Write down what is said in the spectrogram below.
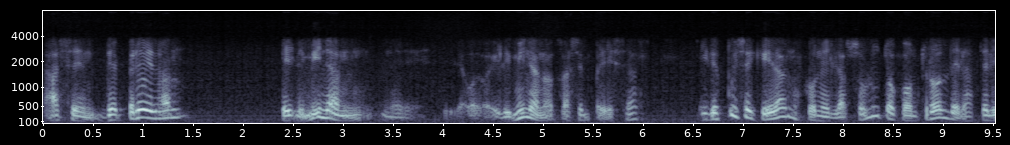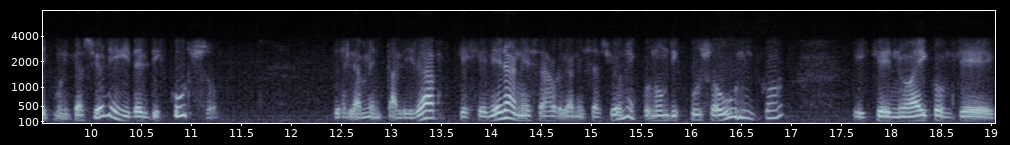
hacen, depredan, eliminan, eh, eliminan otras empresas y después se quedan con el absoluto control de las telecomunicaciones y del discurso, de la mentalidad que generan esas organizaciones con un discurso único y que no hay con qué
